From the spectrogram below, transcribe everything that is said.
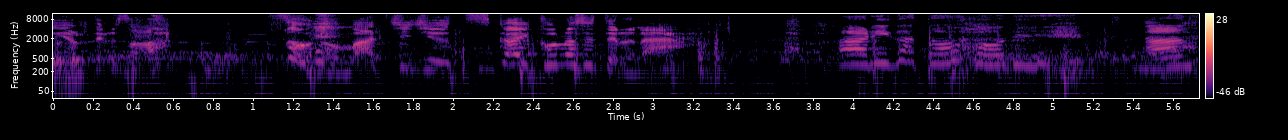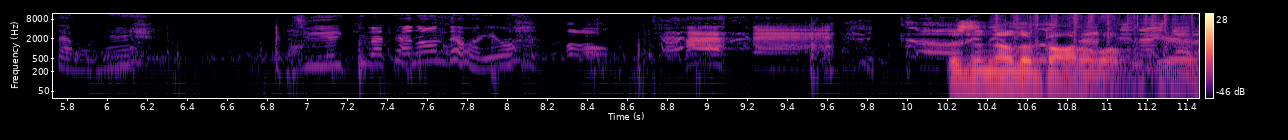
くやっ toilet. てるぞその街中使いこなせてるなありがとうホーディあんたもね樹液は頼んだわよ There's another bottle over here.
